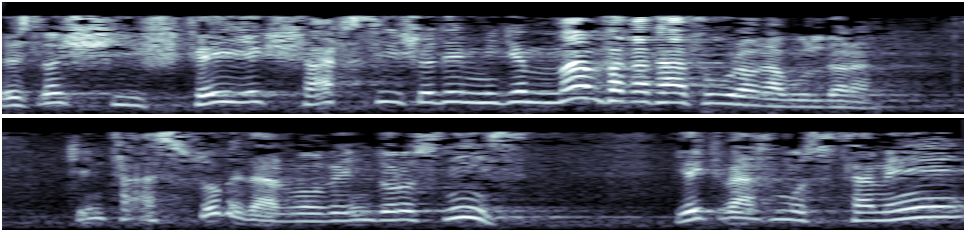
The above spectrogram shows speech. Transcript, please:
اصلا شیفته یک شخصی شده میگه من فقط حرف او را قبول دارم. که این تعصب در واقع این درست نیست. یک وقت مستمع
